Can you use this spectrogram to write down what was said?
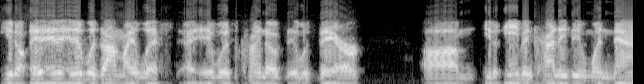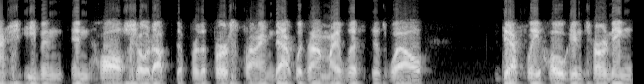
you know, and, and it was on my list. It was kind of it was there. Um, you know, even kind of even when Nash even in Hall showed up the, for the first time, that was on my list as well. Definitely Hogan turning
